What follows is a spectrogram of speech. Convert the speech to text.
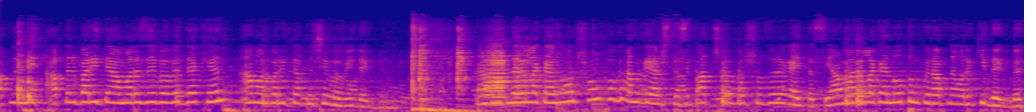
আপনি আপনার বাড়িতে আমারে যেভাবে দেখেন আমার বাড়িতে আপনি সেভাবেই দেখবেন। কারণ আপনার এলাকায় আমি অসংখ্য গান গেয়ে আসতেছি পাঁচ ছয় বছর ধরে গাইতেছি। আমার এলাকায় নতুন করে আপনি আমার কি দেখবেন?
